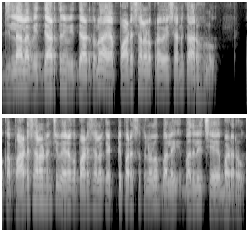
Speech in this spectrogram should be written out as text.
జిల్లాల విద్యార్థిని విద్యార్థులు ఆయా పాఠశాలల ప్రవేశానికి అర్హులు. ఒక పాఠశాల నుంచి వేరొక పాఠశాలకు ఎట్టి పరిస్థితులలో బలి బదిలీ చేయబడరు.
